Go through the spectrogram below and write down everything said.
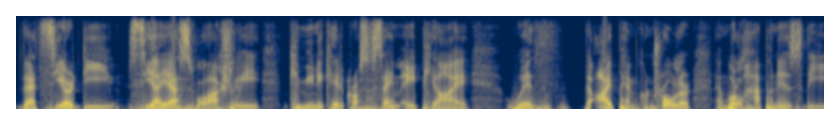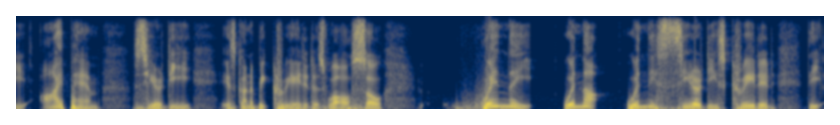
that CRD CIS will actually communicate across the same API with the IPAM controller and what will happen is the IPAM CRD is going to be created as well. So when the when the when the CRD is created, the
